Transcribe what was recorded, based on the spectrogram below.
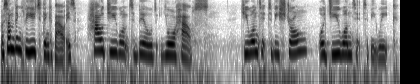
but something for you to think about is how do you want to build your house? Do you want it to be strong or do you want it to be weak?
